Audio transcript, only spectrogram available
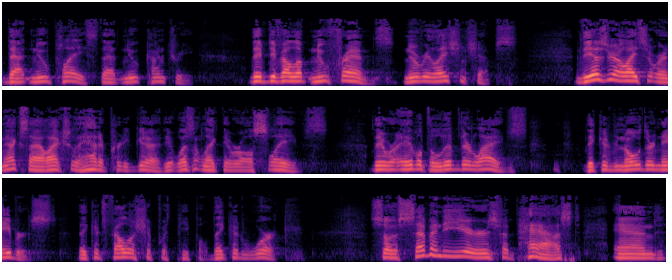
that new place, that new country. They've developed new friends, new relationships. The Israelites that were in exile actually had it pretty good. It wasn't like they were all slaves. They were able to live their lives. They could know their neighbors. They could fellowship with people. They could work. So 70 years had passed, And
